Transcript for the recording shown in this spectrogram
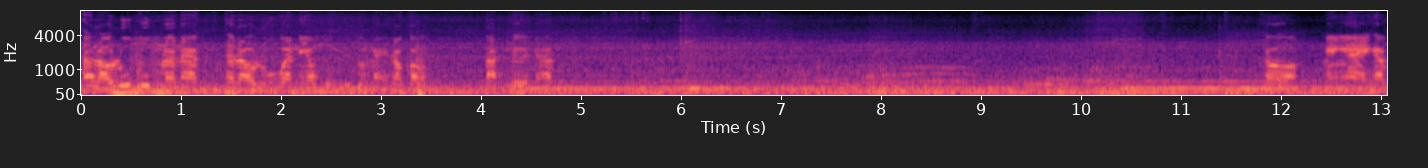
ถ้าเรารู้มุมแล้วนะครับ ถ้าเรารู้ว่าแนวมุมอยู่ตรงไหน เราก็ตัดเลยนะครับก็ง่ายๆครับ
